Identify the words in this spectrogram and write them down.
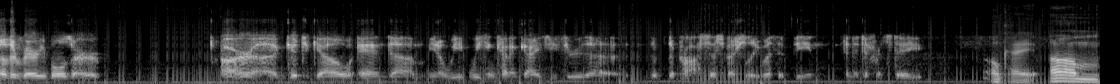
other variables are are uh, good to go, and um, you know we, we can kind of guide you through the the, the process, especially with it being in a different state. Okay. Um.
